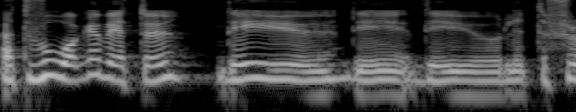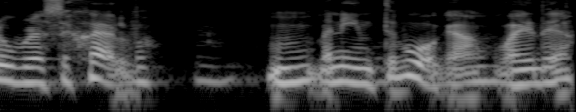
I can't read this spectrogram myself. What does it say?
Att våga, vet du, det är ju, det, det är ju lite förlora sig själv. Mm, men inte våga, vad är det?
